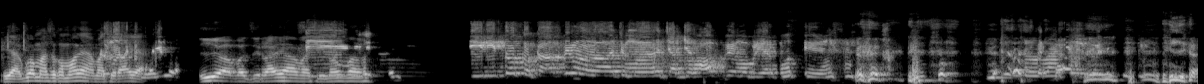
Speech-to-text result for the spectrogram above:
Iya, gua masuk ke mallnya masih Raya. Iya, masih Raya, masih Novel. Ini tuh ke kafe malah HP mau beli air putih. Iya,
